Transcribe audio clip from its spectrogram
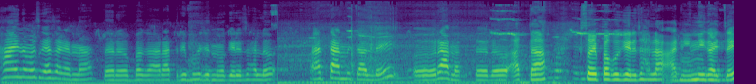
हाय नमस्कार सगळ्यांना. तर बघा रात्री भोजन वगैरे झालं. आता आम्ही चाललोय रानात. तर आता स्वयंपाक वगैरे झाला आणि निघायचंय.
